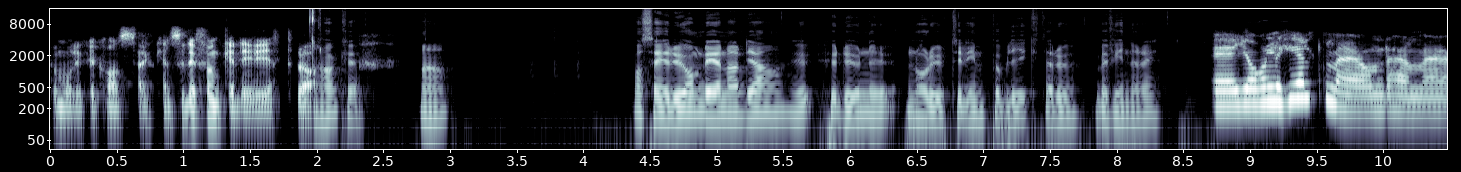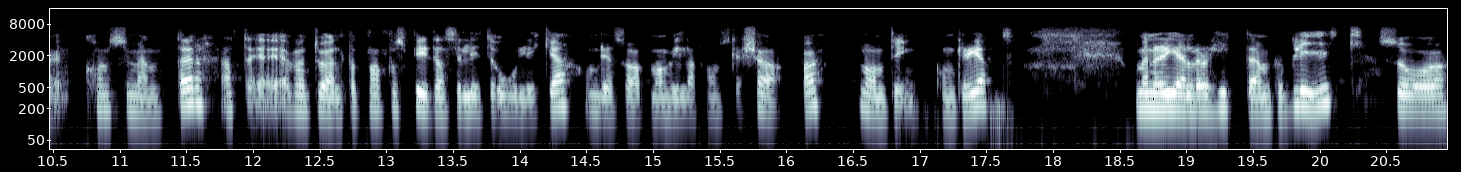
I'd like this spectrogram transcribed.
de olika konstverken så det funkade ju jättebra. Okay. Ja. Vad säger du om det Nadja? Hur, hur du nu når ut till din publik där du befinner dig? Eh, jag håller helt med om det här med konsumenter, att eh, eventuellt att man får sprida sig lite olika om det är så att man vill att någon ska köpa någonting konkret. Men när det gäller att hitta en publik så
